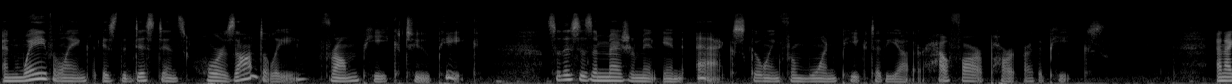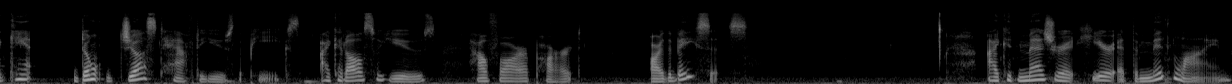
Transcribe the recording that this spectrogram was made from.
And wavelength is the distance horizontally from peak to peak. So this is a measurement in x going from one peak to the other. How far apart are the peaks? And I can't don't just have to use the peaks. I could also use how far apart are the bases. I could measure it here at the midline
